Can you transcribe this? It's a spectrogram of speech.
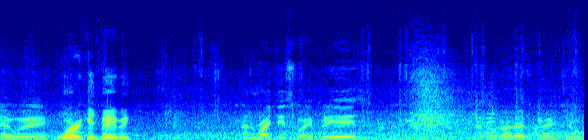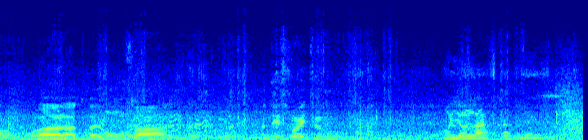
Eh oui. Work it, baby. And right this way, please. Voilà, très bon ça. And this way too. On your left, please.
